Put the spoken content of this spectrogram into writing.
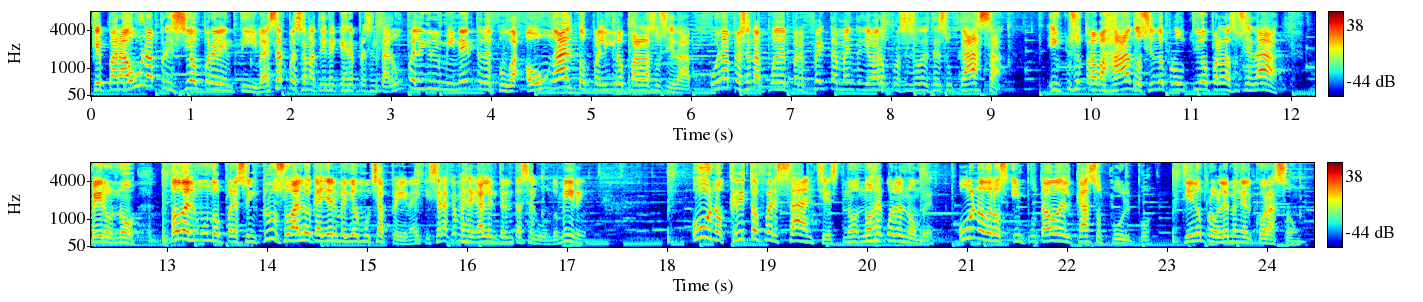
que para una prisión preventiva esa persona tiene que representar un peligro inminente de fuga o un alto peligro para la sociedad. Una persona puede perfectamente llevar un proceso desde su casa, incluso trabajando, siendo productivo para la sociedad, pero no. Todo el mundo preso, incluso algo que ayer me dio mucha pena y quisiera que me regalen 30 segundos. Miren, uno, Christopher Sánchez, no, no recuerdo el nombre, uno de los imputados del caso Pulpo, tiene un problema en el corazón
